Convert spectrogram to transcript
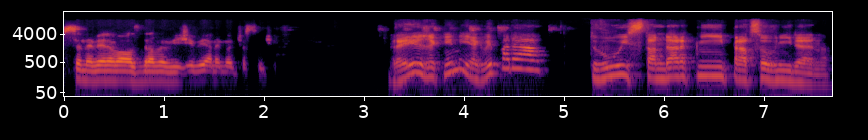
se nevěnoval zdravé výživě a neměl čas učit. Rej, řekni mi, jak vypadá tvůj standardní pracovní den?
